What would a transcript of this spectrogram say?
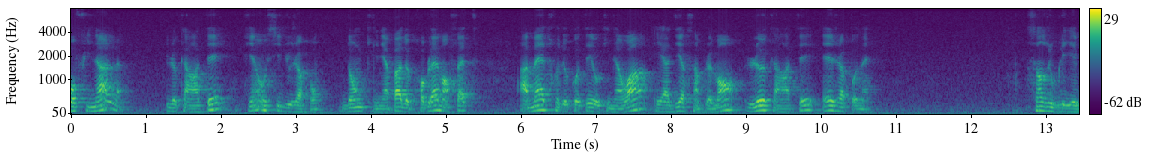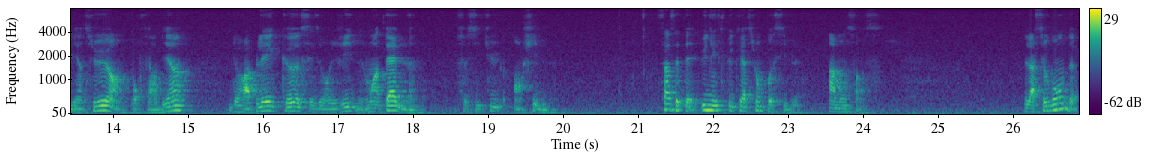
au final, le karaté vient aussi du Japon. Donc il n'y a pas de problème en fait à mettre de côté Okinawa et à dire simplement le karaté est japonais. Sans oublier bien sûr, pour faire bien, de rappeler que ses origines lointaines se situent en Chine. Ça, c'était une explication possible, à mon sens. La seconde,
